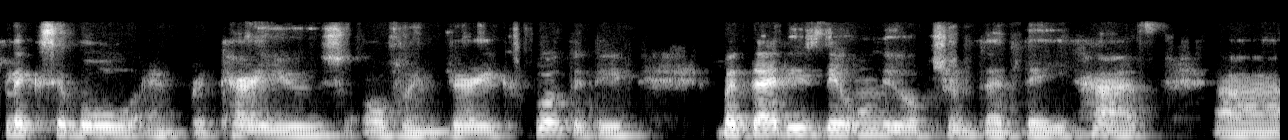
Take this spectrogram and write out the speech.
flexible and precarious, often very exploitative, but that is the only option that they have uh,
